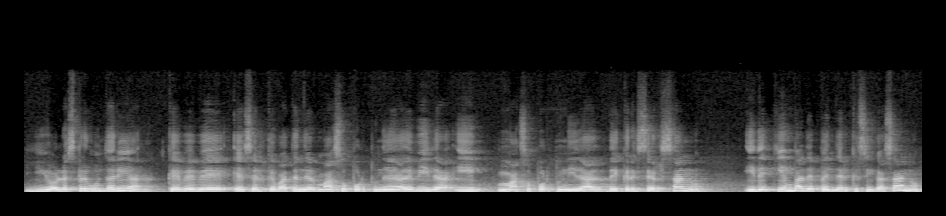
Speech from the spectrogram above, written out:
Yo les preguntaría, ¿qué bebé es el que va a tener más oportunidad de vida y más oportunidad de crecer sano? ¿Y de quién va a depender que siga sano?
